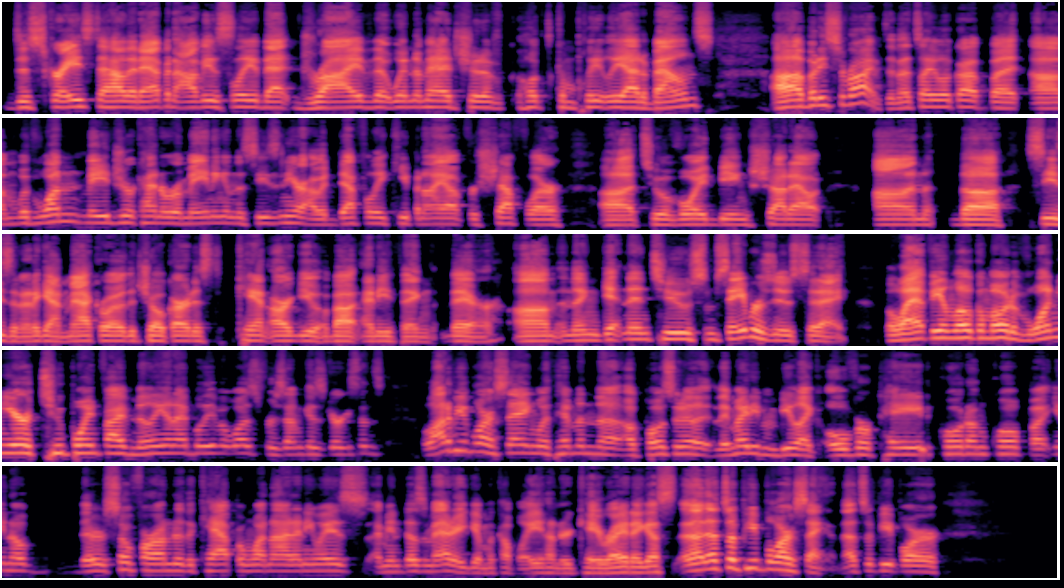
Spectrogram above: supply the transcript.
disgrace to how that happened. Obviously, that drive that Wyndham had should have hooked completely out of bounds. Uh, but he survived, and that's how you look up. But um, with one major kind of remaining in the season here, I would definitely keep an eye out for Scheffler uh, to avoid being shut out on the season. And again, McIlroy, the choke artist, can't argue about anything there. Um, and then getting into some Sabres news today. The Latvian locomotive, one year, 2.5 million, I believe it was for Zemgus Girgensons. A lot of people are saying with him in the opposed they might even be like overpaid, quote unquote, but you know, they're so far under the cap and whatnot, anyways. I mean, it doesn't matter. You give them a couple 800K, right? I guess that's what people are saying. That's what people are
